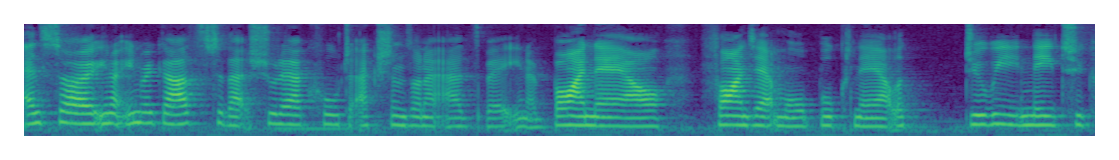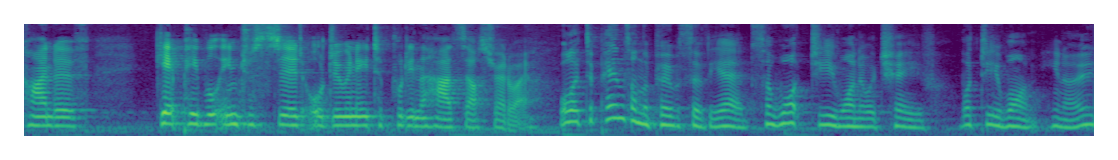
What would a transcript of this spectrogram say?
And so, you know, in regards to that, should our call to actions on our ads be, you know, buy now, find out more, book now? Like, do we need to kind of get people interested or do we need to put in the hard sell straight away? Well, it depends on the purpose of the ad. So, what do you want to achieve? What do you want? You know,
